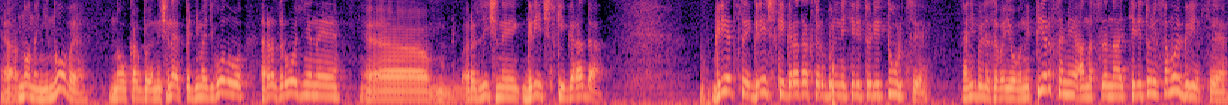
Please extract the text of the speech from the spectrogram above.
но она не новая, но как бы начинают поднимать голову разрозненные различные греческие города. Греции, греческие города, которые были на территории Турции, они были завоеваны персами, а на, на территории самой Греции,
